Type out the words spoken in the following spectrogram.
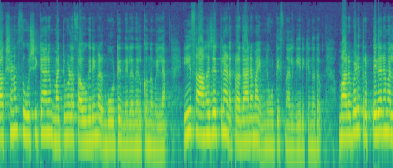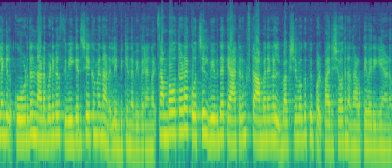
ഭക്ഷണം സൂക്ഷിക്കാനും മറ്റുമുള്ള സൗകര്യങ്ങൾ ബോട്ടിൽ നിലനിൽക്കുന്നുമില്ല. ഈ സാഹചര്യത്തിലാണ് പ്രധാനമായും നോട്ടീസ് നൽകിയിരിക്കുന്നത്. മറുപടി തൃപ്തികരമല്ലെങ്കിൽ കൂടുതൽ നടപടികൾ സ്വീകരിച്ചേക്കുമെന്നാണ് ലഭിക്കുന്ന വിവരങ്ങൾ. സംഭവത്തോടെ കൊച്ചിയിൽ വിവിധ കാറ്ററിംഗ് സ്ഥാപനങ്ങളിൽ ഭക്ഷ്യവകുപ്പ് ഇപ്പോൾ പരിശോധന നടത്തി വരികയാണ്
